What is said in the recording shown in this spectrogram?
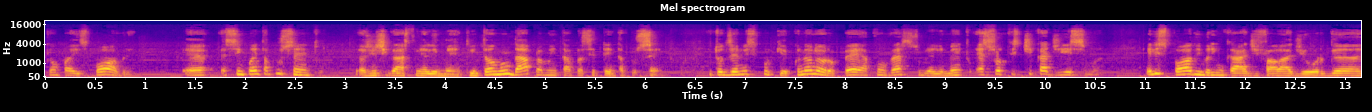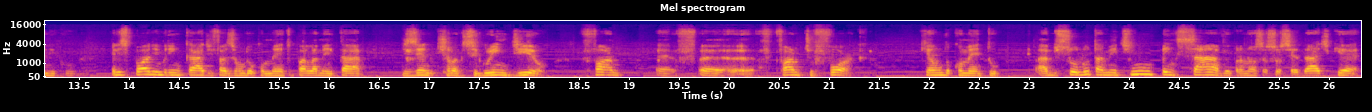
que é um país pobre, é 50% a gente gasta em alimento. Então, não dá para aumentar para 70%. Estou dizendo isso por quê? Porque na União Europeia a conversa sobre alimento é sofisticadíssima. Eles podem brincar de falar de orgânico, eles podem brincar de fazer um documento parlamentar dizendo que chama-se Green Deal, Farm é, é, Farm to Fork, que é um documento absolutamente impensável para a nossa sociedade, que é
